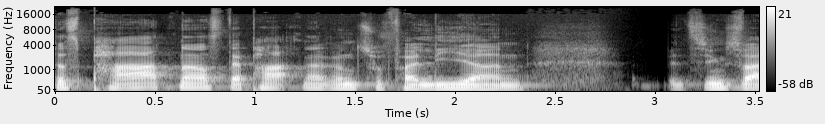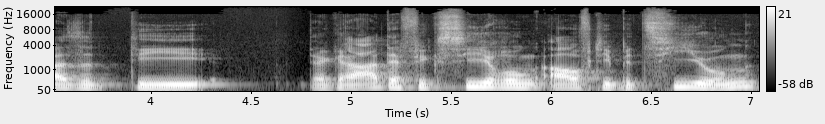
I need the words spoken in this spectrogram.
des Partners, der Partnerin zu verlieren, beziehungsweise die, der Grad der Fixierung auf die Beziehung.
